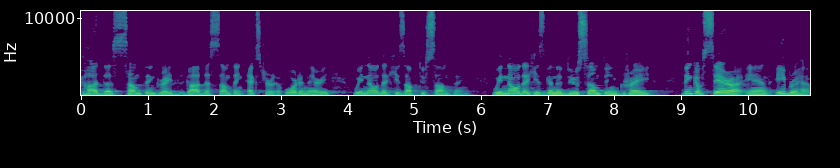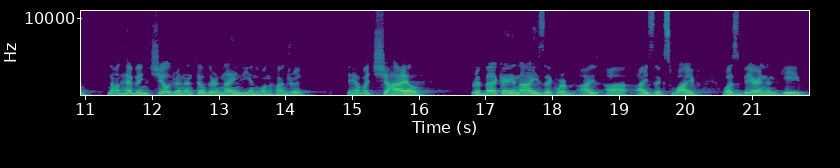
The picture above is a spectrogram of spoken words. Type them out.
God does something great, God does something extraordinary, we know that He's up to something. We know that He's going to do something great. Think of Sarah and Abraham not having children until they're 90 and 100. They have a child. Rebecca and Isaac, where uh, Isaac's wife was barren and gave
